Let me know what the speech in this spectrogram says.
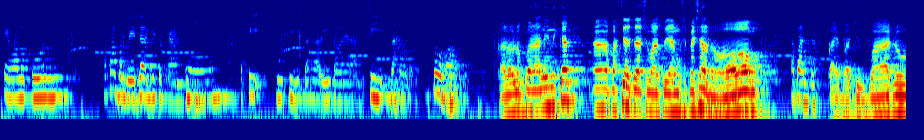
kayak walaupun apa berbeda gitu kan Hmm. tapi masih bisa saling toleransi Nah, betul banget. Kalau lebaran ini kan eh, pasti ada sesuatu yang spesial dong. Apaan tuh? Kayak baju baru,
